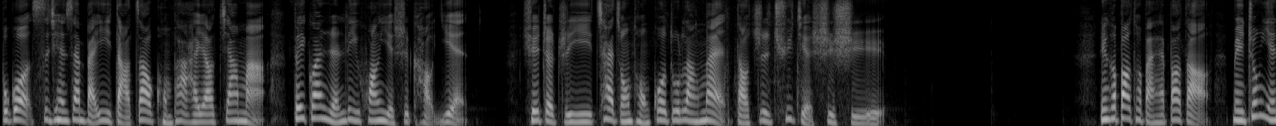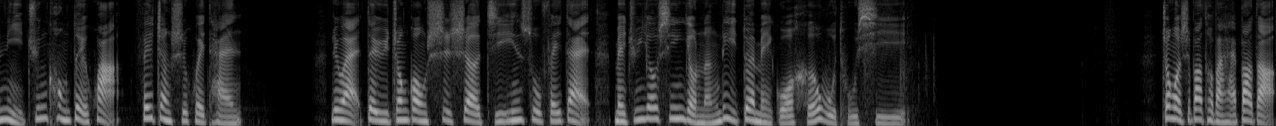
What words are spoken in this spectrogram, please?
不过四千三百亿打造，恐怕还要加码，非官人力荒也是考验。学者质疑蔡总统过度浪漫，导致曲解事实。联合报头版还报道，美中研拟军控对话。非正式会谈。另外，对于中共试射极音速飞弹，美军忧心有能力对美国核武突袭。中国时报头版还报道，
